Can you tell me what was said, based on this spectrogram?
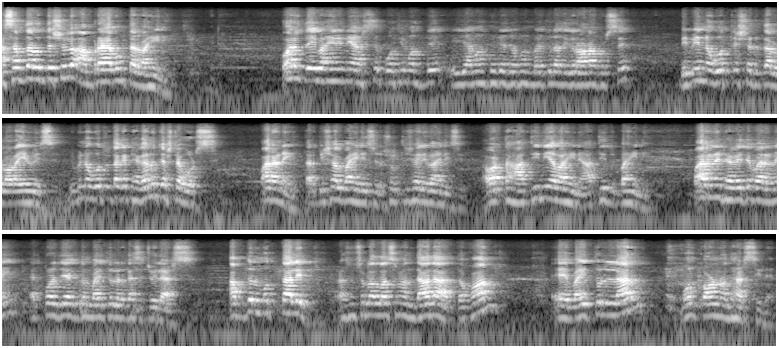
আসাবদার উদ্দেশ্য হলো আব্রাহ এবং তার বাহিনী। পরে তো এই বাহিনী নিয়ে আসছে প্রতিমধ্যে এই জামান থেকে যখন বাইতুল্লাহ দিকে রওনা করছে, বিভিন্ন গোত্রের সাথে তার লড়াই হয়েছে। বিভিন্ন গোত্র তাকে ঠেকানোর চেষ্টা করছে। পারে নেই, তার বিশাল বাহিনী ছিল, শক্তিশালী বাহিনী ছিল। আবার তার হাতি নিয়ে বাহিনী, হাতির বাহিনী। পারে নাই, ঠেকাইতে পারে নাই। এক পর্যায়ে একদম বাইতুল্লার কাছে চলে আসছে। আব্দুল মুত্তালিব রাসুল সাল্লাহ আসলাম দাদা, তখন, এ, বাইতুল্লাহর মূল কর্ণধার ছিলেন,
